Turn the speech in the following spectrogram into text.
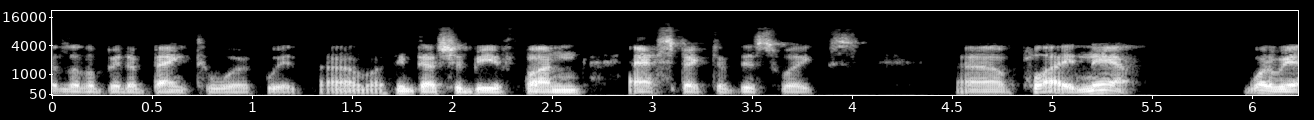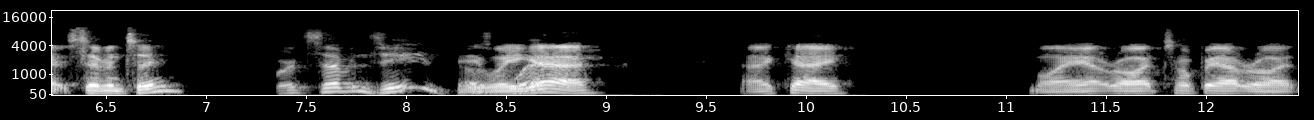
a, little bit of bank to work with. Um, I think that should be a fun aspect of this week's uh, play. Now, what are we at? 17? We're at 17. Here we quick. go. Okay. My outright, top outright.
